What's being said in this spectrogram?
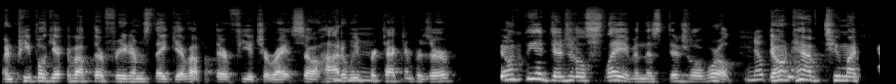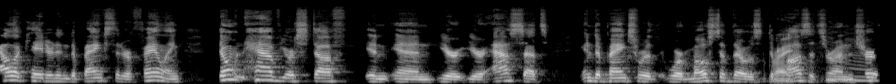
when people give up their freedoms, they give up their future, right? So, how do mm-hmm. we protect and preserve? Don't be a digital slave in this digital world. Nope. Don't have too much allocated into banks that are failing. Don't have your stuff in, in your, your assets into banks where, where most of those deposits right. are mm-hmm. uninsured.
